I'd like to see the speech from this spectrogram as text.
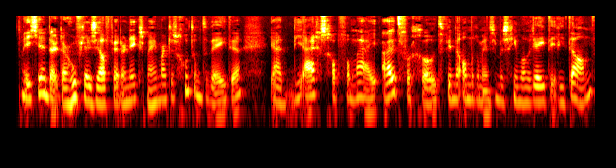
Weet je, daar, hoef jij zelf verder niks mee. Maar het is goed om te weten, ja, die eigenschap van mij uitvergroot vinden andere mensen misschien wel reet irritant.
